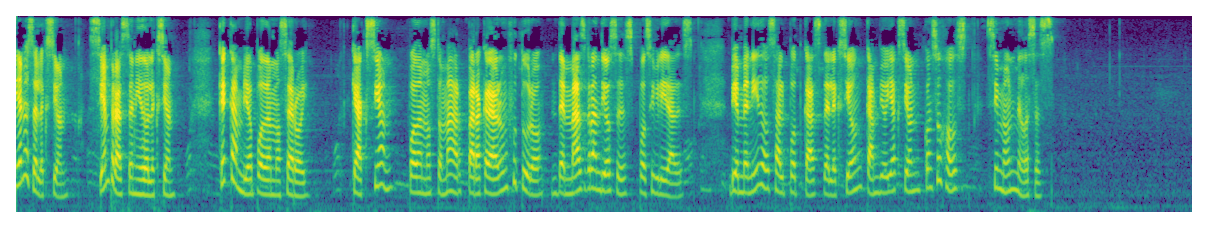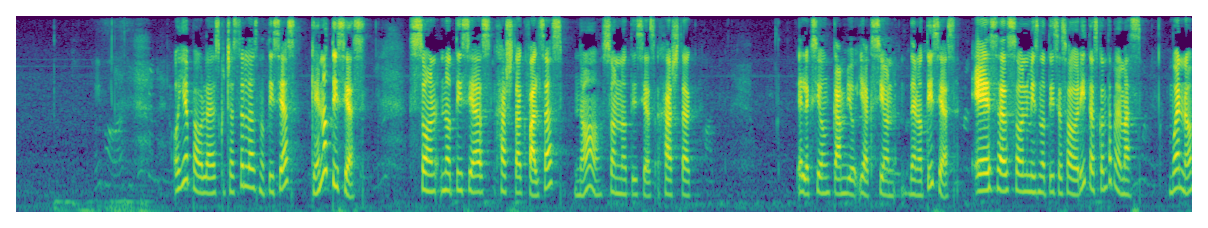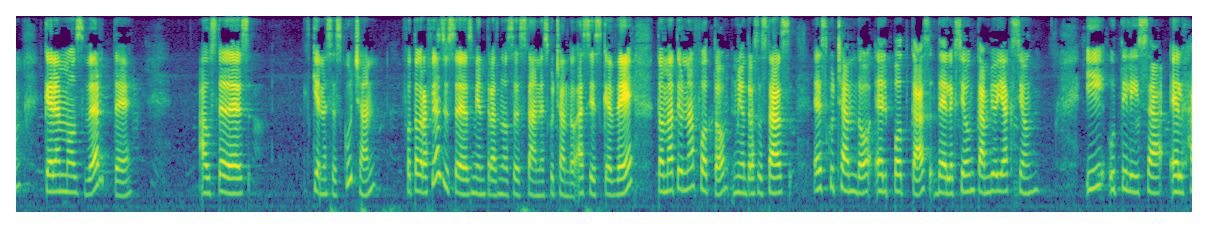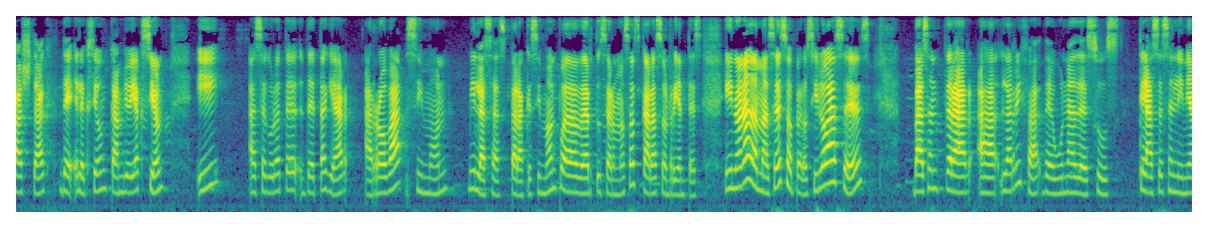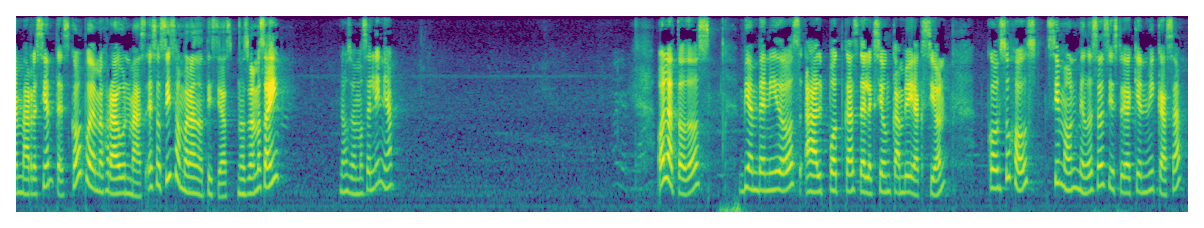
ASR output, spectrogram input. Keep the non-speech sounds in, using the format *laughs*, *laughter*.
Tienes elección. Siempre has tenido elección. ¿Qué cambio podemos hacer hoy? ¿Qué acción podemos tomar para crear un futuro de más grandiosas posibilidades? Bienvenidos al podcast de Elección, Cambio y Acción con su host, Simone Milices. Oye, Paula, ¿escuchaste las noticias? ¿Qué noticias? ¿Son noticias hashtag falsas? No, son noticias hashtag elección, cambio y acción de noticias. Esas son mis noticias favoritas. Cuéntame más. Bueno, queremos verte a ustedes quienes escuchan fotografías de ustedes mientras nos están escuchando. Así es que ve, tómate una foto mientras estás escuchando el podcast de elección, cambio y acción y utiliza el hashtag de elección, cambio y acción y asegúrate de taguear arroba Simón Milazas para que Simón pueda ver tus hermosas caras sonrientes. Y no nada más eso, pero si lo haces, vas a entrar a la rifa de una de sus clases en línea más recientes. ¿Cómo puede mejorar aún más? Eso sí son buenas noticias. Nos vemos ahí. Nos vemos en línea. Hola a todos. Bienvenidos al podcast de Elección, Cambio y Acción con su host, Simón Milizas, y estoy aquí en mi casa.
